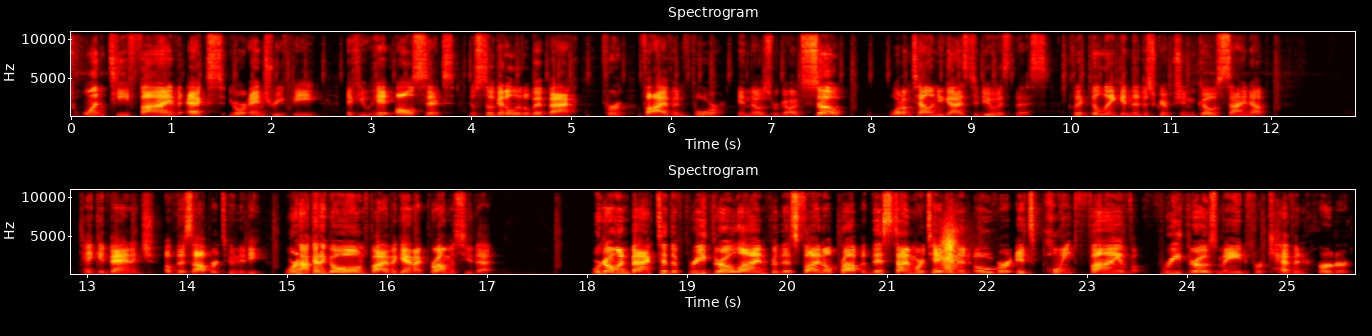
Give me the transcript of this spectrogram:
25x your entry fee if you hit all six. You'll still get a little bit back for five and four in those regards. So, what I'm telling you guys to do is this click the link in the description, go sign up, take advantage of this opportunity. We're not going to go 0 5 again, I promise you that. We're going back to the free throw line for this final prop, but this time we're taking an over. It's 0.5 free throws made for Kevin Huerter.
